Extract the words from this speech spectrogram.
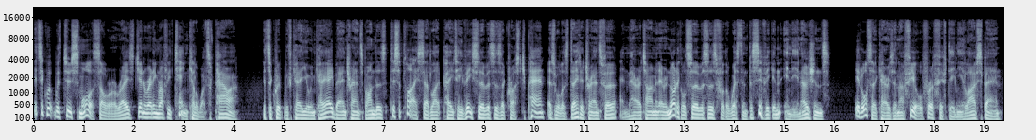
It's equipped with two smaller solar arrays generating roughly 10 kilowatts of power. It's equipped with Ku and Ka band transponders to supply satellite pay TV services across Japan, as well as data transfer and maritime and aeronautical services for the Western Pacific and Indian Oceans. It also carries enough fuel for a 15 year lifespan.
